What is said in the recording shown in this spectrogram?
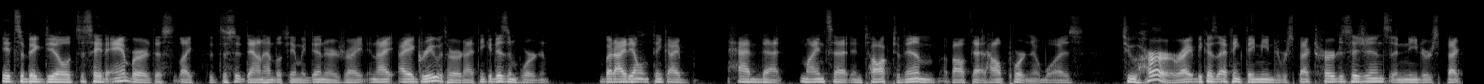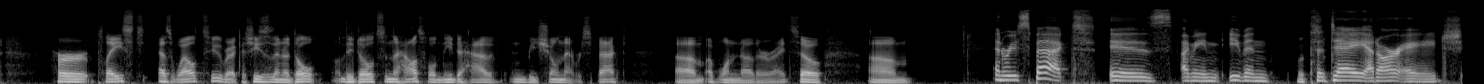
it's a big deal to say to Amber this like to, to sit down and have those family dinners, right? And I, I agree with her and I think it is important. But I don't think I had that mindset and talked to them about that, how important it was to her, right? Because I think they need to respect her decisions and need to respect her placed as well too, right? Because she's an adult. The adults in the household need to have and be shown that respect um, of one another, right? So, um, and respect is, I mean, even today at our age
